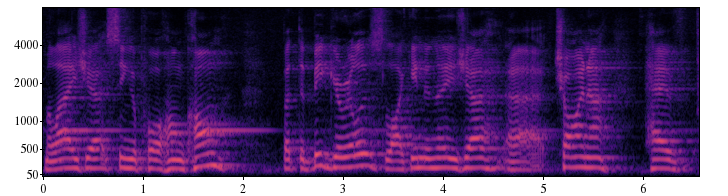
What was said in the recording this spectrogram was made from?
Malaysia, Singapore, Hong Kong, but the big gorillas like Indonesia, uh, China have,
